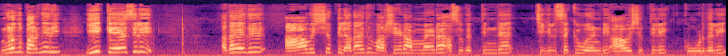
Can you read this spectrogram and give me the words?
നിങ്ങളൊന്ന് പറഞ്ഞേരി. ഈ കേസിൽ അതായത് ആവശ്യത്തിൽ അതായത് വർഷയുടെ അമ്മയുടെ അസുഖത്തിന്റെ ചികിത്സക്ക് വേണ്ടി ആവശ്യത്തിൽ കൂടുതൽ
